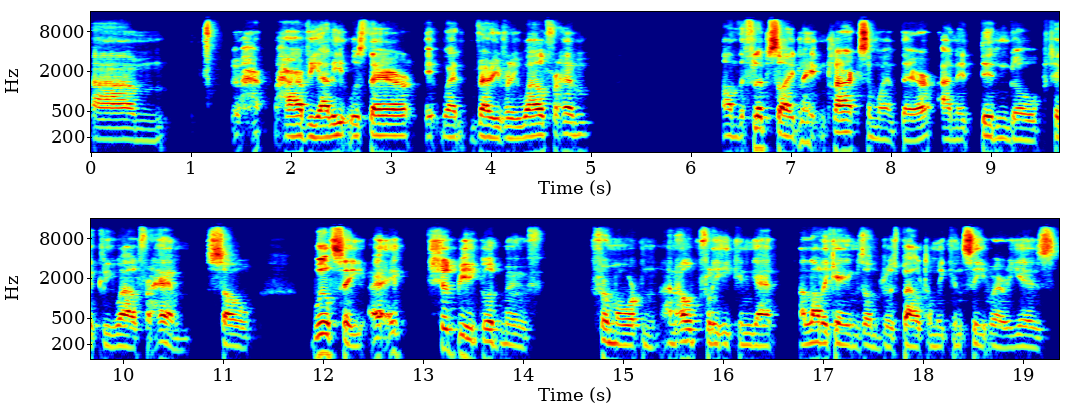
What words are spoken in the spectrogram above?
Um, Harvey Elliott was there. It went very, very well for him on the flip side, Leighton Clarkson went there and it didn't go particularly well for him. So we'll see. It should be a good move for Morton, and hopefully he can get a lot of games under his belt and we can see where he is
